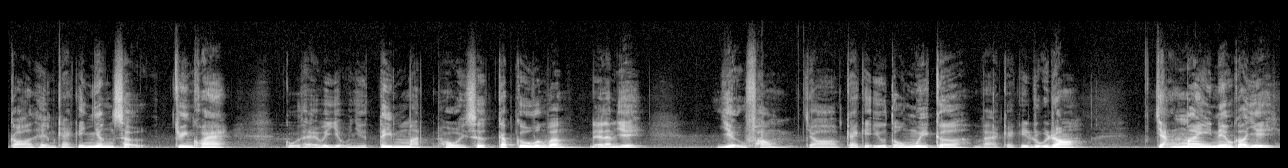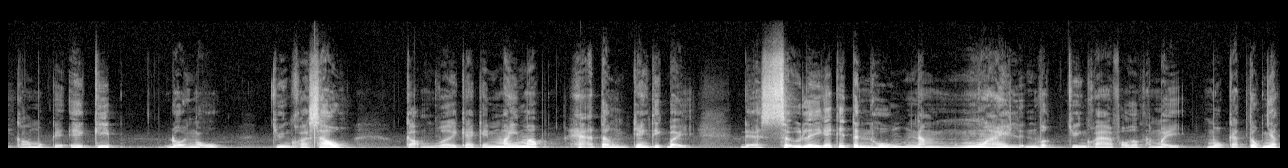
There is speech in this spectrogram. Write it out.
có thêm các cái nhân sự chuyên khoa. Cụ thể ví dụ như tim mạch, hồi sức cấp cứu, vân vân. Để làm gì? Dự phòng cho các cái yếu tố nguy cơ và các cái rủi ro. Chẳng may nếu có gì, có một cái ekip đội ngũ chuyên khoa sâu cộng với các cái máy móc, hạ tầng trang thiết bị để xử lý các cái tình huống nằm ngoài lĩnh vực chuyên khoa phẫu thuật thẩm mỹ một cách tốt nhất.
